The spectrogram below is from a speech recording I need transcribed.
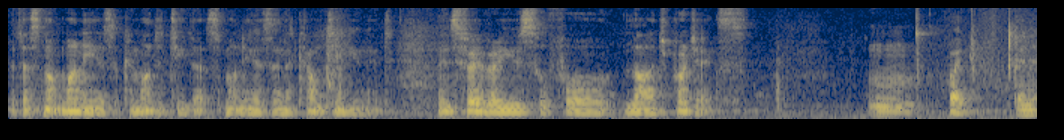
but that's not money as a commodity, that's money as an accounting unit. And it's very, very useful for large projects. Mm. Right. And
